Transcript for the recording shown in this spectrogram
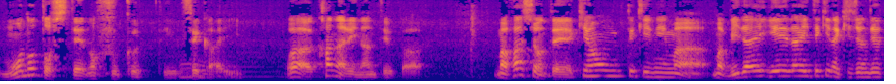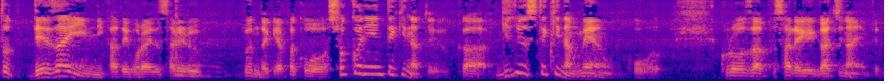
ものとしての服っていう世界はかなりなんていうか、まあ、ファッションって基本的に、まあ、まあ美大芸大的な基準で言うとデザインにカテゴライズされる分だけやっぱこう職人的なというか技術的な面をこうクローズアップされがちなんやけど、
